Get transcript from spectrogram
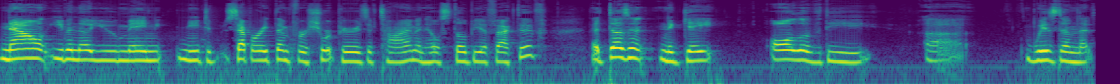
now, even though you may need to separate them for short periods of time and he'll still be effective, that doesn't negate all of the uh, wisdom that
